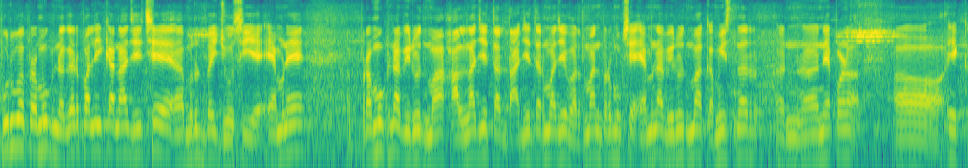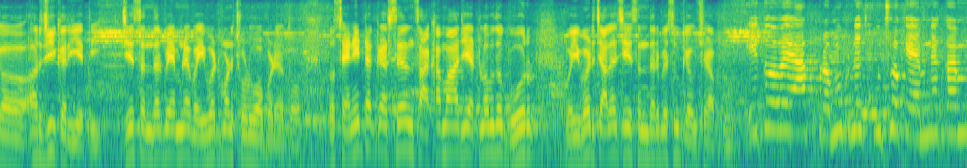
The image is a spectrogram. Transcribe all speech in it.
પૂર્વ પ્રમુખ નગરપાલિકાના જે છે અમૃતભાઈ જોશીએ એમણે પ્રમુખના વિરુદ્ધમાં હાલના જે તાજેતરમાં જે વર્તમાન પ્રમુખ છે એમના વિરુદ્ધમાં કમિશનરને પણ એક અરજી કરી હતી. જે સંદર્ભે એમને વહીવટ પણ છોડવો પડ્યો હતો. તો સેનિટેશન શાખામાં આજે એટલો બધો ઘોર વહીવટ ચાલે છે એ સંદર્ભે શું કહેવું છે આપનું? એ તો હવે આપ પ્રમુખને જ પૂછો કે એમને કેમ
